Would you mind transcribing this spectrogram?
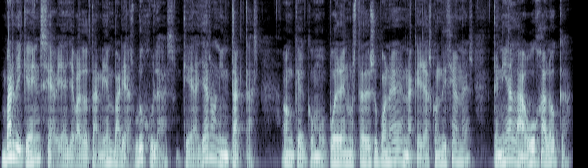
Barbicane se había llevado también varias brújulas, que hallaron intactas, aunque, como pueden ustedes suponer, en aquellas condiciones tenían la aguja loca,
